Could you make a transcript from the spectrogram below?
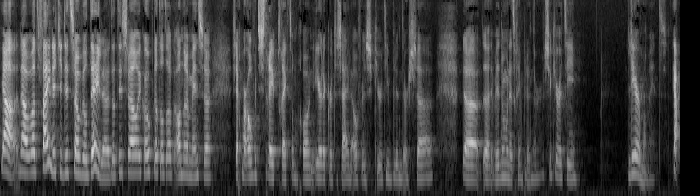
ja, nou wat fijn dat je dit zo wilt delen. Dat is wel, ik hoop dat dat ook andere mensen zeg maar over de streep trekt om gewoon eerlijker te zijn over hun security blunders. Eh, de, de- we noemen het geen blunder, security leermoment. Ja.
